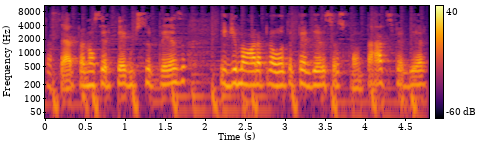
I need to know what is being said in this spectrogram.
tá certo? Para não ser pego de surpresa e de uma hora para outra perder os seus contatos, perder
